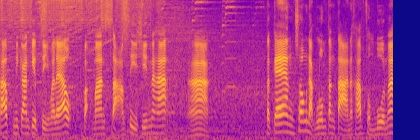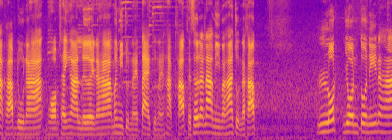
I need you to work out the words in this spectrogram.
ครับ มีการเก็บสีมาแล้วประมาณ 3-4 ชิ้นนะฮะอ่าตะแกรงช่องดักลมต่างๆนะครับสมบูรณ์มากครับดูนะฮะพร้อมใช้งานเลยนะฮะไม่มีจุดไหนแตกจุดไหนหักครับเซนเซอร์ด้านหน้ามีมา 5 จุดนะครับ รถยนต์ตัวนี้นะฮะ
